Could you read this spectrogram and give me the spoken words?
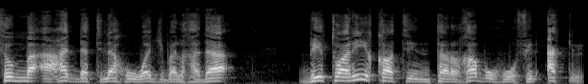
ثم أعدت له وجب الغداء بطريقة ترغبه في الأكل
